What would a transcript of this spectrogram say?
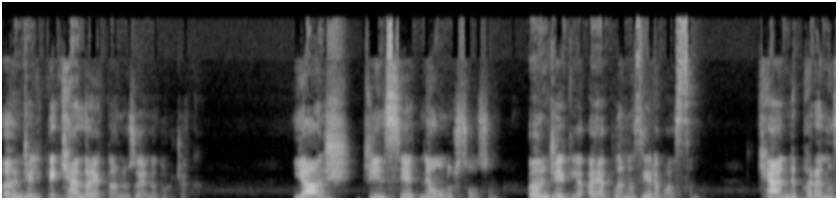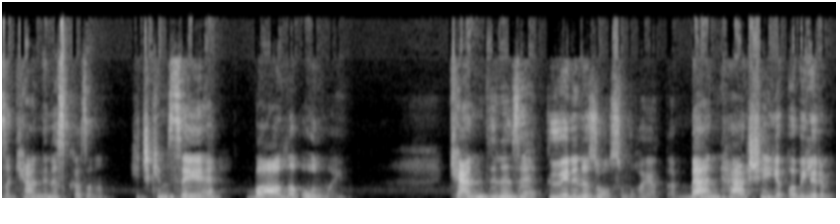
öncelikle kendi ayaklarının üzerine duracak. Yaş, cinsiyet ne olursa olsun öncelikle ayaklarınız yere bassın. Kendi paranızı kendiniz kazanın. Hiç kimseye bağlı olmayın. Kendinize güveniniz olsun bu hayatta. Ben her şeyi yapabilirim.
